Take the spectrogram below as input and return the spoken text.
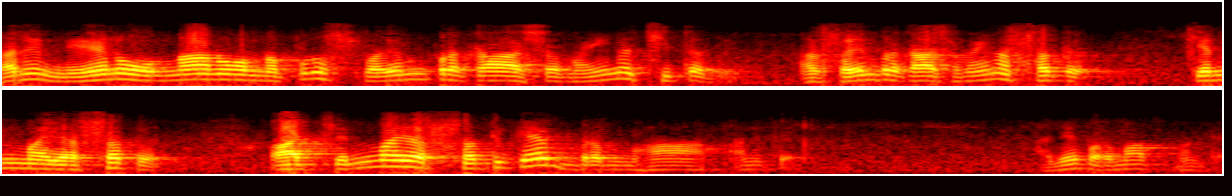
కానీ నేను ఉన్నాను అన్నప్పుడు స్వయం ప్రకాశమైన చితది ఆ స్వయం ప్రకాశమైన సత్ చిన్మయ సత్. ఆ చిన్మయ సత్కే బ్రహ్మ అని పేరు. అదే పరమాత్మ అంటే.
